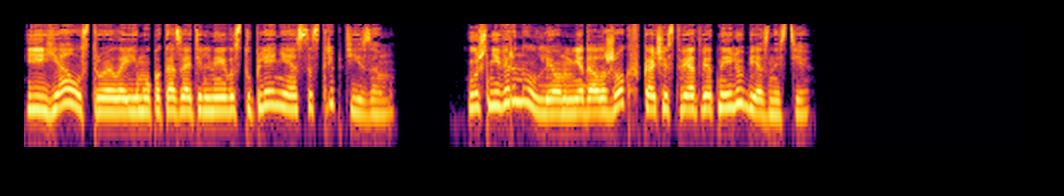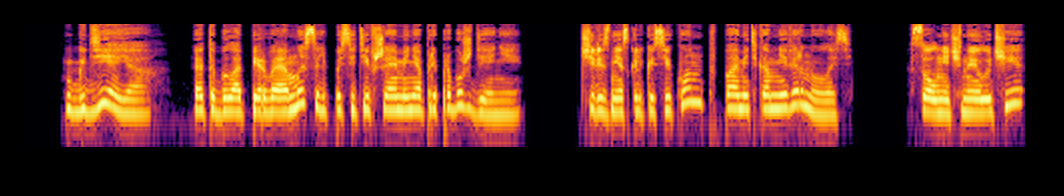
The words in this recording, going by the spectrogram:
и я устроила ему показательные выступления со стриптизом. Уж не вернул ли он мне должок в качестве ответной любезности? «Где я?» Это была первая мысль, посетившая меня при пробуждении. Через несколько секунд память ко мне вернулась. Солнечные лучи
